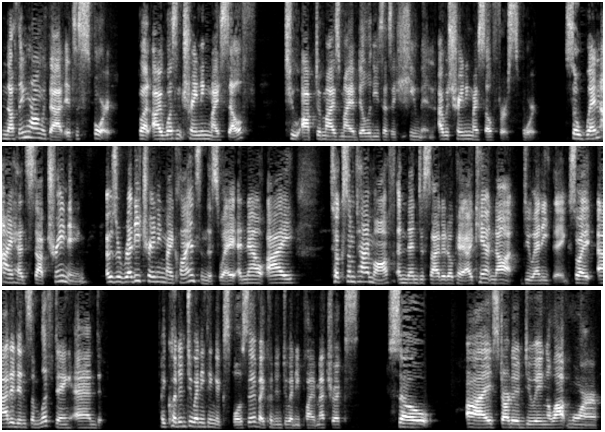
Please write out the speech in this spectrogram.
nothing wrong with that. It's a sport. But I wasn't training myself to optimize my abilities as a human. I was training myself for a sport. So when I had stopped training, I was already training my clients in this way. And now I took some time off and then decided, okay, I can't not do anything. So I added in some lifting and I couldn't do anything explosive. I couldn't do any plyometrics. So I started doing a lot more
